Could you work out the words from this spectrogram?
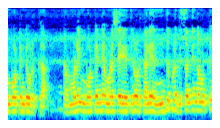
ഇമ്പോർട്ടന്റ് കൊടുക്കുക. നമ്മൾ ഇമ്പോർട്ടന്റ് നമ്മളെ ശരീരത്തിന് കൊടുത്താൽ എന്ത് പ്രതിസന്ധി നമുക്ക്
